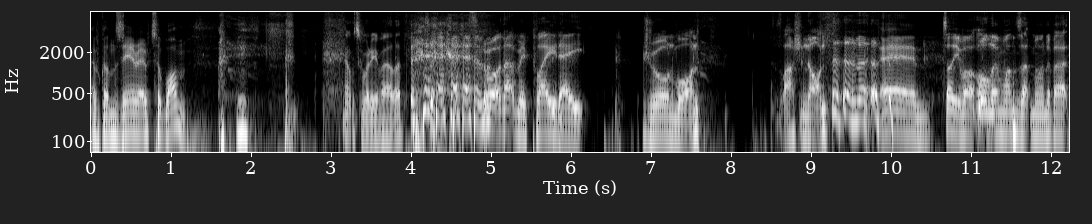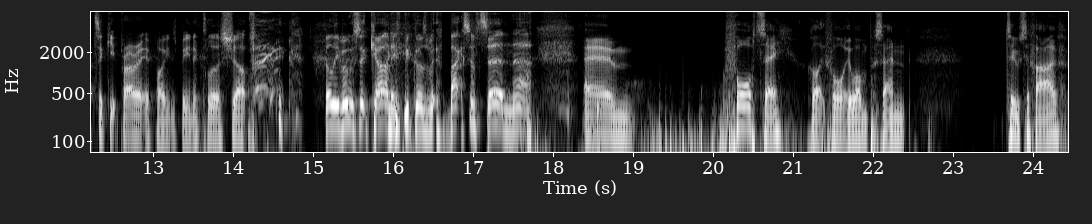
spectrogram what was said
have gone zero to one. Not to worry about that. so what would that be? Played eight, drawn one, slash none. Um, Tell you what, all them ones that moan about ticket priority points being a closed shop. Fill your boots at Cardiff because backs have turned now. Um, 40, call it 41%, 2 to 5,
